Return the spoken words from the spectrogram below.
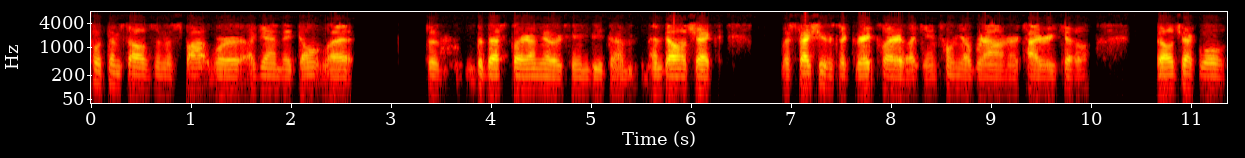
put themselves in a spot where again they don't let the the best player on the other team beat them. And Belichick, especially if it's a great player like Antonio Brown or Tyreek Hill, Belichick will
